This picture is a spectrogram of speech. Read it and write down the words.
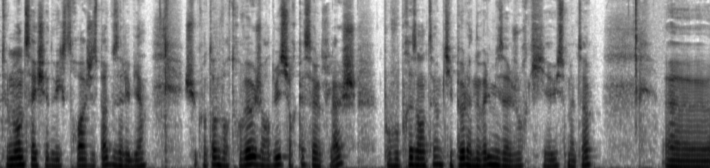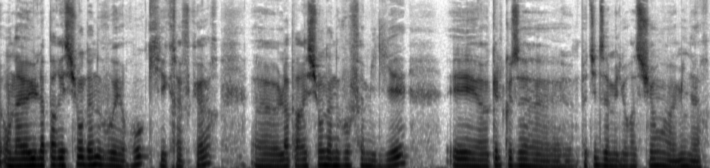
tout le monde, c'est Shadow X3, j'espère que vous allez bien. Je suis content de vous retrouver aujourd'hui sur Castle Clash pour vous présenter un petit peu la nouvelle mise à jour qu'il y a eu ce matin. Euh, on a eu l'apparition d'un nouveau héros qui est Crève-Cœur, euh, l'apparition d'un nouveau familier et euh, quelques petites améliorations mineures.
